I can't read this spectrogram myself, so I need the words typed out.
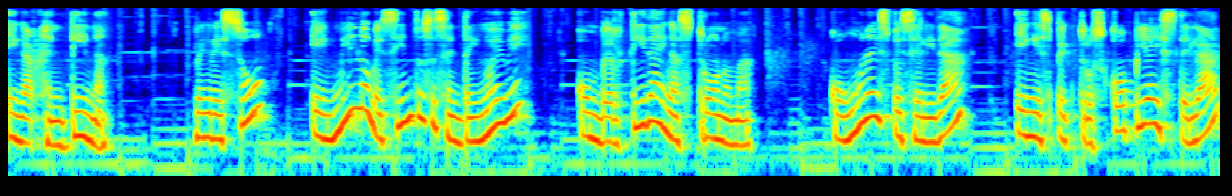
en Argentina. Regresó en 1969 convertida en astrónoma, con una especialidad en espectroscopia estelar,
